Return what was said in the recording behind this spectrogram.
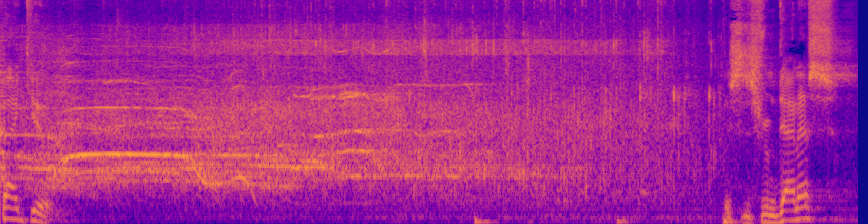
Thank you. This is from Dennis.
